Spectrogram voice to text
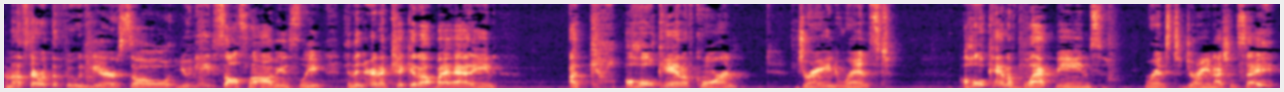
I'm gonna start with the food here. So you need salsa, obviously, and then you're gonna kick it up by adding a, a whole can of corn, drained, rinsed, a whole can of black beans, rinsed, drained, I should say.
